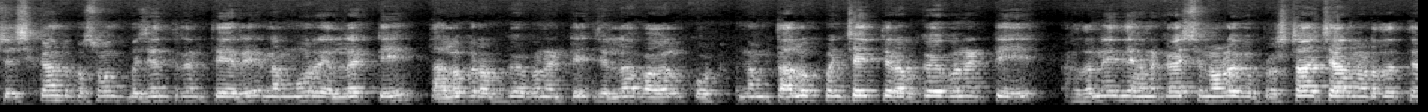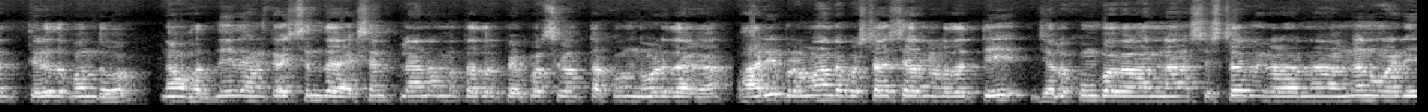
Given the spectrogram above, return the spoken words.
ಶಶಿಕಾಂತ್ ಬಸವಂತ ಭಜಂತ್ರಿ ಅಂತೇರಿ ನಮ್ಮೂರು ಎಲ್ಲಟ್ಟಿ ತಾಲೂಕು ರಬಕೈಬನಟ್ಟಿ ಜಿಲ್ಲಾ ಬಾಗಲಕೋಟ್. ನಮ್ಮ ತಾಲೂಕ್ ಪಂಚಾಯತಿ ರಬಕೈಬನಟ್ಟಿ ಹದಿನೈದು ಹಣಕಾಸಿನೊಳಗೆ ಭ್ರಷ್ಟಾಚಾರ ನಡೆದೈತೆ ಅಂತ ತಿಳಿದು ಬಂದು, ನಾವು ಹದಿನೈದು ಹಣಕಾಸಿಂದ ಆಕ್ಷನ್ ಪ್ಲಾನ್ ಮತ್ತು ಅದರ ಪೇಪರ್ಸ್ ಗಳನ್ನ ತಕೊಂಡು ನೋಡಿದಾಗ ಭಾರಿ ಬ್ರಹ್ಮಾಂಡ ಭ್ರಷ್ಟಾಚಾರ ನಡೆದೈತಿ. ಜಲಕುಂಭಗಳನ್ನ ಸಿಸ್ಟರ್ಗಳನ್ನ ಅಂಗನವಾಡಿ,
